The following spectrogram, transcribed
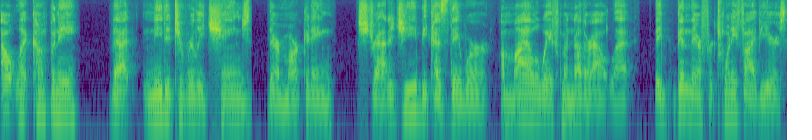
outlet company that needed to really change their marketing strategy because they were a mile away from another outlet. They'd been there for 25 years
